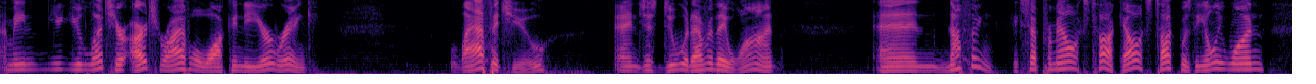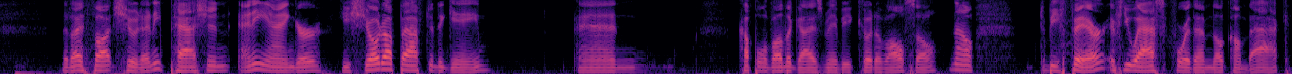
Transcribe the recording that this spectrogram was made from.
I mean, you, you let your arch rival walk into your rink, laugh at you, and just do whatever they want, and nothing except from Alex Tuch. Alex Tuch was the only one that I thought showed any passion, any anger. He showed up after the game, and a couple of other guys maybe could have also. Now, to be fair, if you ask for them, they'll come back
